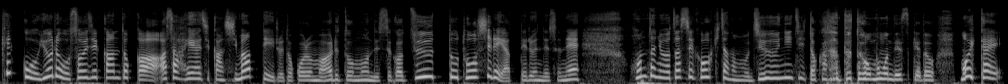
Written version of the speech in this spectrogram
結構夜遅い時間とか朝早い時間閉まっているところもあると思うんですが、ずっと通しでやってるんですね。本当に私が起きたのも12時とかだったと思うんですけど、もう一回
